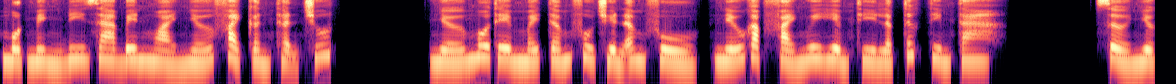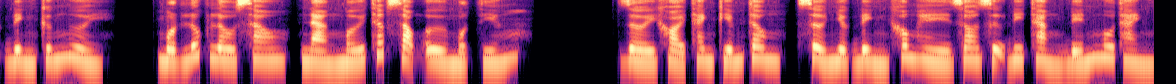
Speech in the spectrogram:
một mình đi ra bên ngoài nhớ phải cẩn thận chút. Nhớ mua thêm mấy tấm phù truyền âm phù, nếu gặp phải nguy hiểm thì lập tức tìm ta. Sở Nhược Đình cứng người. Một lúc lâu sau, nàng mới thấp giọng ừ một tiếng. Rời khỏi thanh kiếm tông, sở nhược đình không hề do dự đi thẳng đến Ngô Thành.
